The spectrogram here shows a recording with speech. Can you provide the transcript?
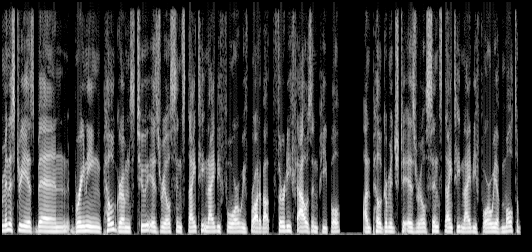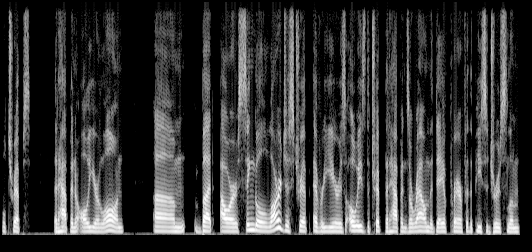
ministry has been bringing pilgrims to Israel since 1994. We've brought about 30,000 people on pilgrimage to Israel since 1994. We have multiple trips that happen all year long. Um, but our single largest trip every year is always the trip that happens around the Day of Prayer for the Peace of Jerusalem,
